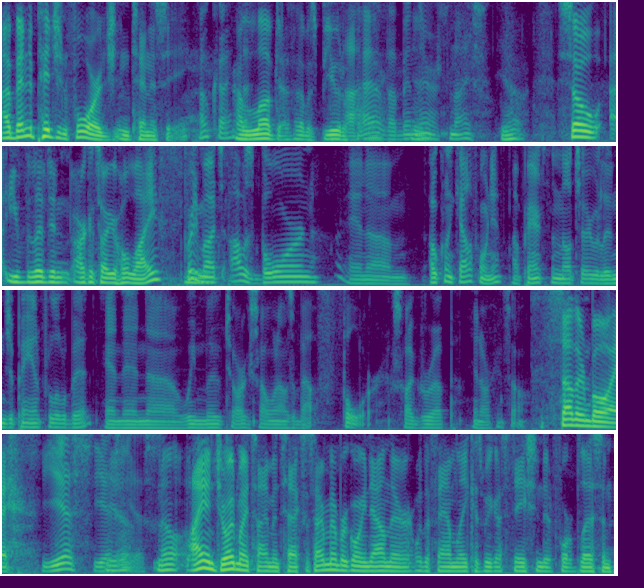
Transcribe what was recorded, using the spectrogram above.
I've been to Pigeon Forge in Tennessee. Okay, I loved it. I thought it was beautiful. I have. I've been there. It's nice. Yeah. So uh, you've lived in Arkansas your whole life? Pretty You- much. I was born in um, Oakland, California. My parents in the military. We lived in Japan for a little bit, and then uh, we moved to Arkansas when I was about four. So I grew up in Arkansas. Southern boy. Yes, yes, Yeah. yes. No, I enjoyed my time in Texas. I remember going down there with a family because we got stationed at Fort Bliss, and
